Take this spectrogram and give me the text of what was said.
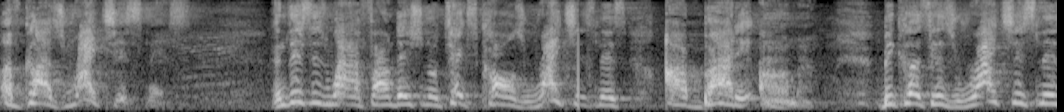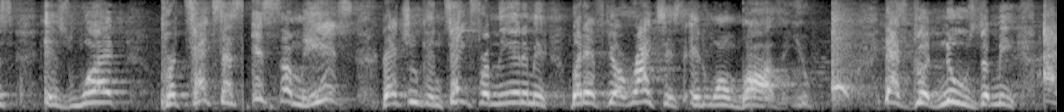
of God's righteousness. And this is why a foundational text calls righteousness our body armor because his righteousness is what protects us. It's some hits that you can take from the enemy, but if you're righteous, it won't bother you. That's good news to me. I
